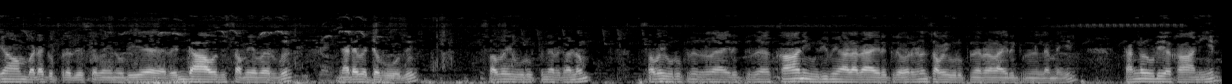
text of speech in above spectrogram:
இன்று வடக்கு பிரதேச சபையினுடைய இரண்டாவது சமயவர்வு நடைபெற்ற போது சபை உறுப்பினர்களும் சபை உறுப்பினர்களாக இருக்கிற காணி உரிமையாளராக இருக்கிறவர்களும் சபை உறுப்பினர்களாக இருக்கிற நிலைமையில் தங்களுடைய காணியில்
